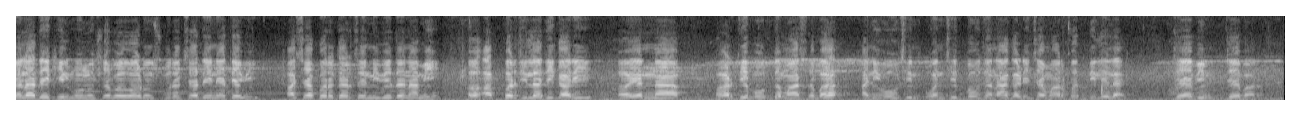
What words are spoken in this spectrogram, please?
त्याला देखील मनुष्यबळ वाढून सुरक्षा देण्यात यावी अशा प्रकारचं निवेदन आम्ही अप्पर जिल्हाधिकारी यांना भारतीय बौद्ध महासभा आणि वंचित वंचित बहुजन आघाडीच्या मार्फत दिलेलं आहे. जय भीम जय भारत.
